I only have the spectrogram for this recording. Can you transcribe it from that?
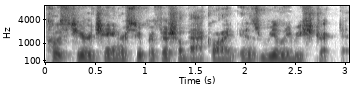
posterior chain or superficial back line is really restricted,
